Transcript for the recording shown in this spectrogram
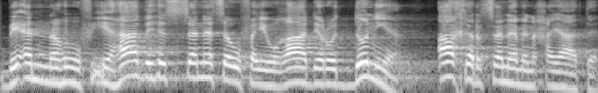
بأنه في هذه السنة سوف يغادر الدنيا آخر سنة من حياته.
